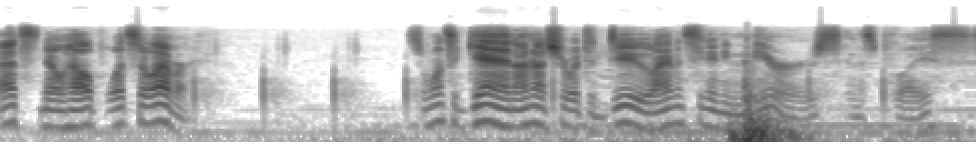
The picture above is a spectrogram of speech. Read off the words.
that's no help whatsoever. So once again, I'm not sure what to do. I haven't seen any mirrors in this place.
